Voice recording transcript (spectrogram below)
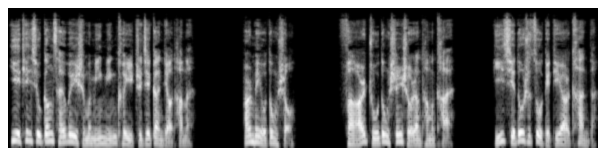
叶天秀刚才为什么明明可以直接干掉他们，而没有动手，反而主动伸手让他们砍？一切都是做给迪尔看的。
